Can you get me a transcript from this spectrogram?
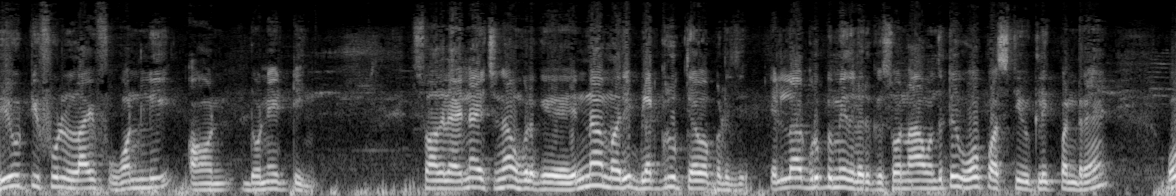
beautiful life only on donating so அதில் என்ன ஆயிடுச்சுன்னா உங்களுக்கு என்ன மாதிரி பிளட் குரூப் தேவைப்படுது? எல்லா குரூப்புமே இதில் இருக்குது ஸோ நான் வந்துட்டு ஓ பாசிட்டிவ் கிளிக் பண்ணுறேன் ஓ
